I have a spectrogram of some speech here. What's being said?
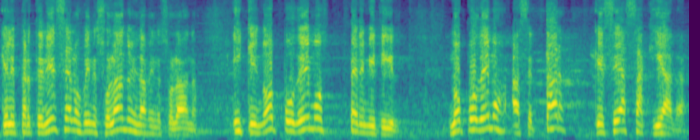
que le pertenece a los venezolanos y las venezolanas y que no podemos permitir, no podemos aceptar que sea saqueada,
